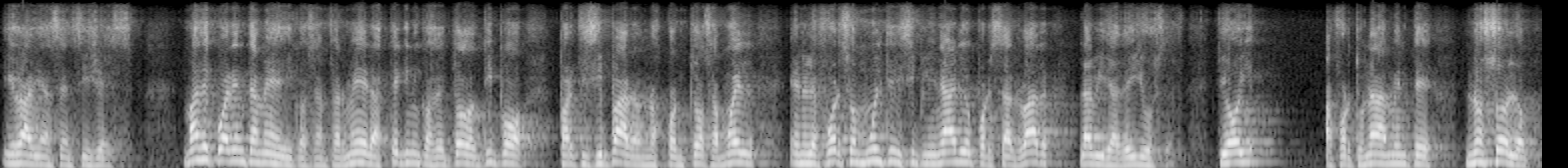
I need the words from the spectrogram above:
irradian sencillez. Más de 40 médicos, enfermeras, técnicos de todo tipo participaron, nos contó Samuel, en el esfuerzo multidisciplinario por salvar la vida de Yusef, que hoy afortunadamente no solo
